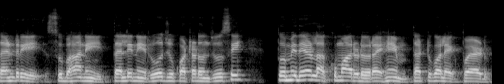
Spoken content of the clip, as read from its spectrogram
తండ్రి సుభాని తల్లిని రోజు కొట్టడం చూసి తొమ్మిదేళ్ళ కుమారుడు రహీం తట్టుకోలేకపోయాడు.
